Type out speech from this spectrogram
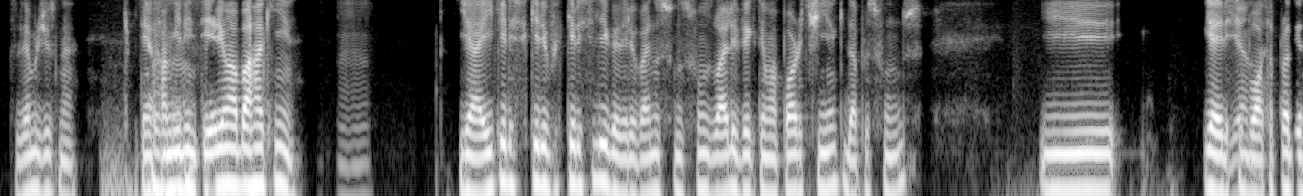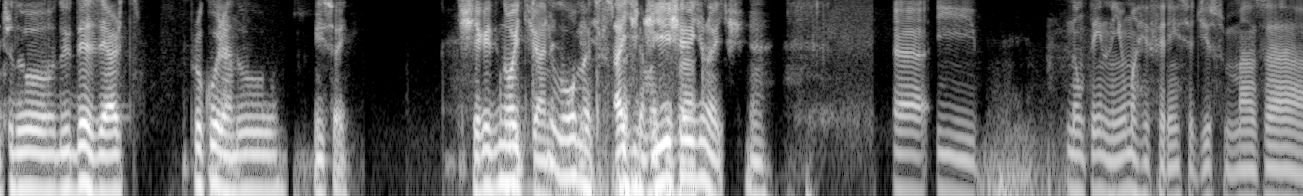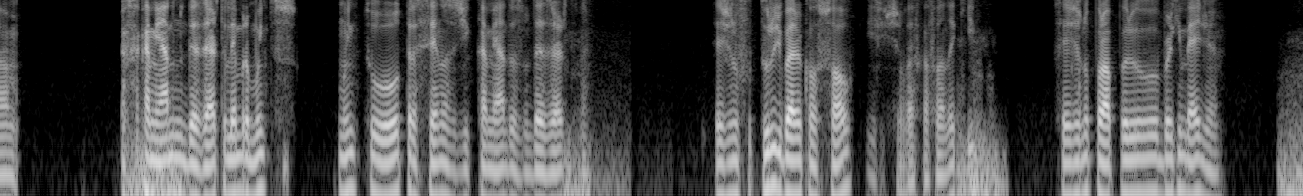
Você lembra disso, né? Tipo, tem a família inteira e uma barraquinha. Uhum. E aí que ele, se- que ele, que ele se liga, ele vai nos, nos fundos lá, ele vê que tem uma portinha que dá pros fundos. E, e aí ele E se anda. bota pra dentro do, do deserto, procurando isso aí. Chega de noite já, né? Quilômetros, sai de dia e chega de noite. é. Ah, e não tem nenhuma referência disso, mas a essa caminhada no deserto lembra muitos, muito outras cenas de caminhadas no deserto, né? Seja no futuro de Better Call Saul, que a gente não vai ficar falando aqui, seja no próprio Breaking Bad, né?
